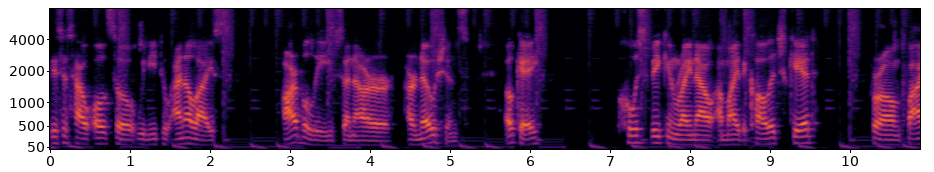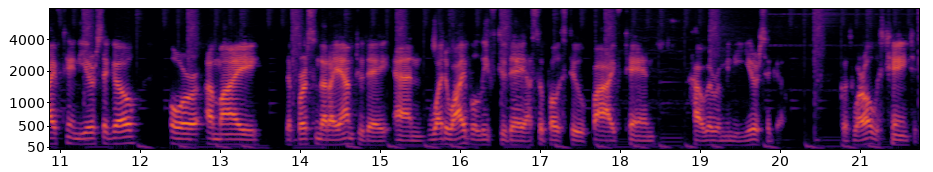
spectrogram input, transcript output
this is how also we need to analyze our beliefs and our our notions. Okay, who's speaking right now? Am I the college kid from five, ten years ago, or am I the person that I am today? And what do I believe today, as opposed to five, ten? However many years ago because we're always changing.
